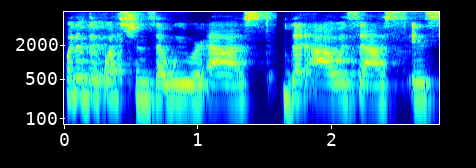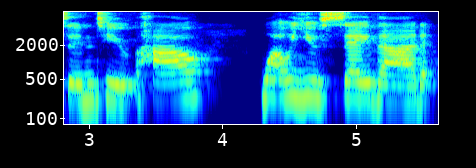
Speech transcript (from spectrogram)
one of the questions that we were asked that I was asked is into how what would you say that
